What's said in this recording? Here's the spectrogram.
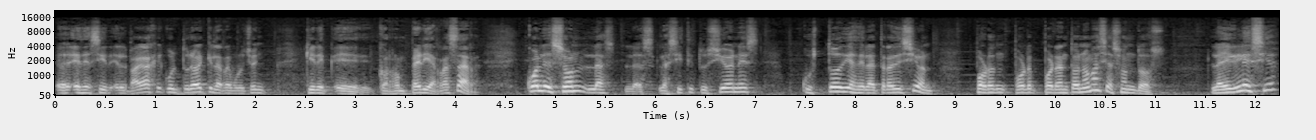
Eh, Es decir, el bagaje cultural que la revolución quiere eh, corromper y arrasar. ¿Cuáles son las, las, instituciones custodias de la tradición? Por, por, por antonomasia son dos. La iglesia,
